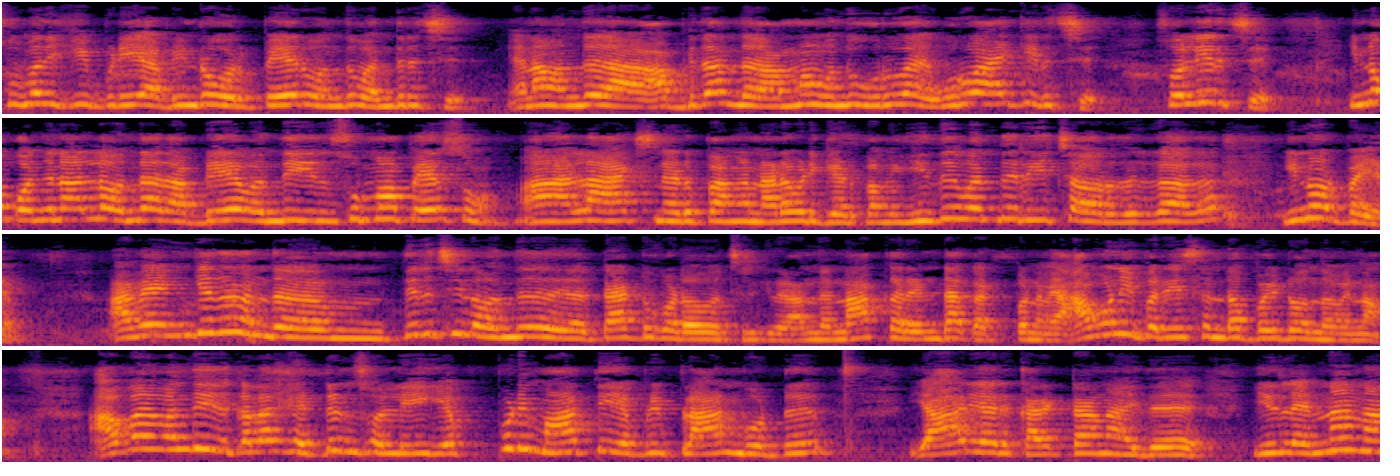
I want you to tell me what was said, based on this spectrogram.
சுமதிக்கு இப்படி அப்படின்ற ஒரு பேர் வந்து வந்துருச்சு. ஏன்னா வந்து அப்படிதான் அந்த அம்மா வந்து உருவா உருவாக்கிருச்சு சொல்லிருச்சு. இன்னும் கொஞ்ச நாள்ல வந்து அது அப்படியே வந்து இது சும்மா பேசும். எல்லாம் ஆக்ஷன் எடுப்பாங்க நடவடிக்கை எடுப்பாங்க. இது வந்து ரீச் ஆகுறதுக்காக இன்னொரு பையன். அவன் இங்கதான் அந்த திருச்சியில வந்து டாட்டு கொடை வச்சிருக்கிறான். அந்த நாக்க ரெண்டா கட் பண்ணுவேன். அவனும் இப்ப ரீசெண்டா போயிட்டு வந்தவன் அவன் வந்து இதுக்கெல்லாம் ஹெட்டுன்னு சொல்லி எப்படி மாத்தி எப்படி பிளான் போட்டு யார் யாரு கரெக்டான இது? இதுல என்னன்னா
